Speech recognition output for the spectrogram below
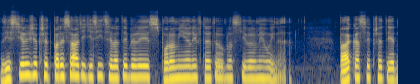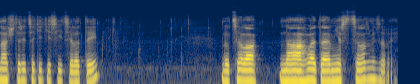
Zjistili, že před 50 tisíci lety byly sporomiely v této oblasti velmi hojné. Pak asi před 41 tisíci lety docela náhle téměř zcela zmizely.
